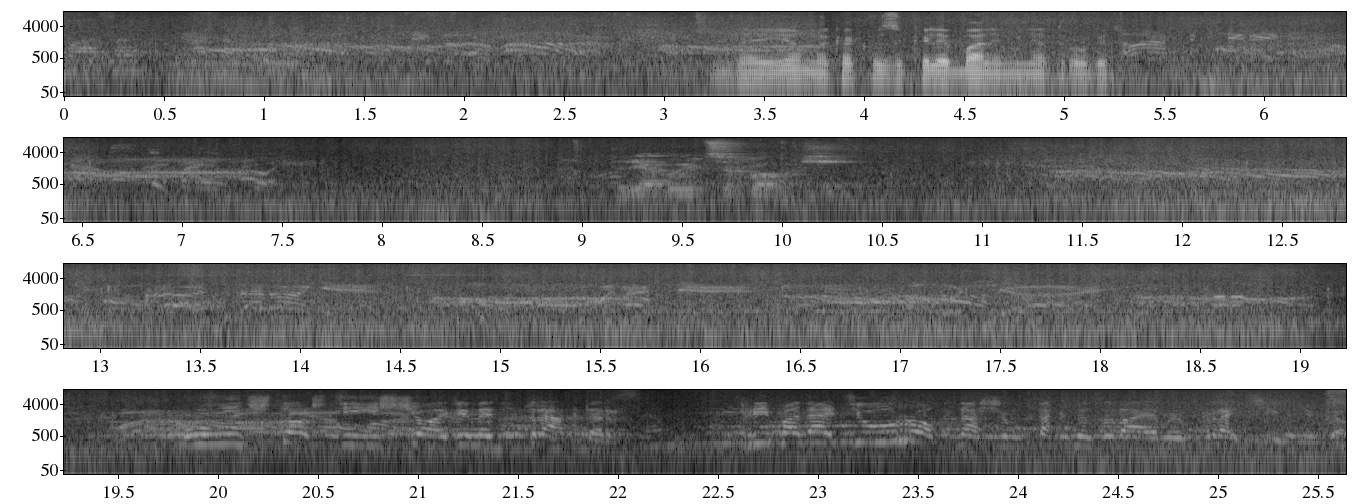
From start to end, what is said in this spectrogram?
База атакована. Ё как вы заколебали меня трогать. Требуется помощь. Уничтожьте еще один экстрактор. Преподайте урок нашим так называемым противникам.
